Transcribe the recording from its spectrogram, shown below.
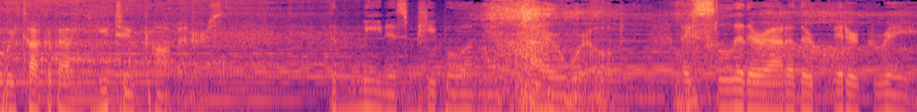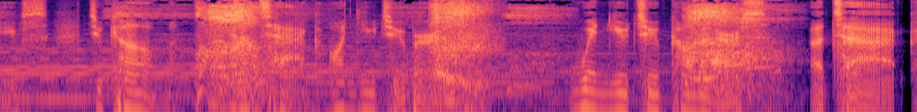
where we talk about YouTube commenters, the meanest people in the entire world. They slither out of their bitter graves to come and attack on YouTubers when YouTube commenters attack.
